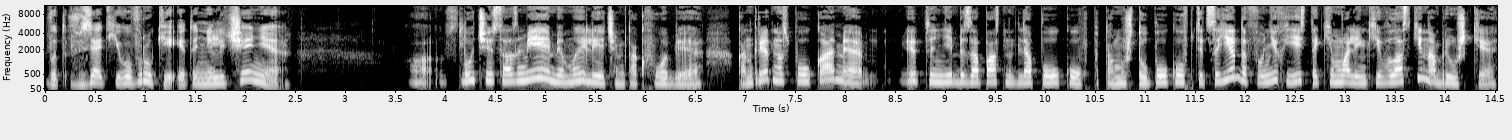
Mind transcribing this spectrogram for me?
вот взять его в руки, это не лечение? А, в случае со змеями мы лечим так фобии. Конкретно с пауками это небезопасно для пауков, потому что у пауков-птицеедов у них есть такие маленькие волоски на брюшке,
